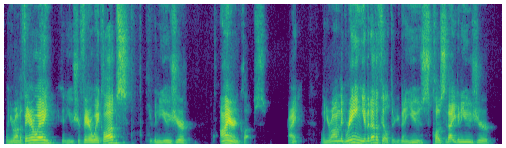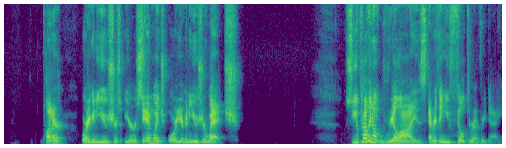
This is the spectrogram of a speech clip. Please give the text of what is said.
When you're on the fairway, you can use your fairway clubs. You're going to use your iron clubs, right? When you're on the green, you have another filter. You're going to use close to that. You're going to use your putter, or you're going to use your, your sand wedge, or you're going to use your wedge. So you probably don't realize everything you filter every day,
